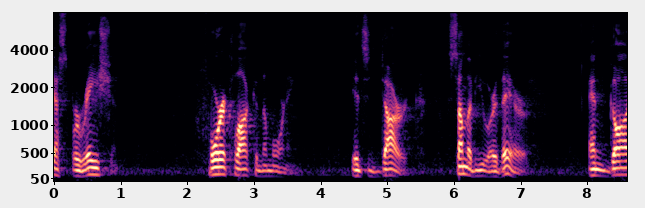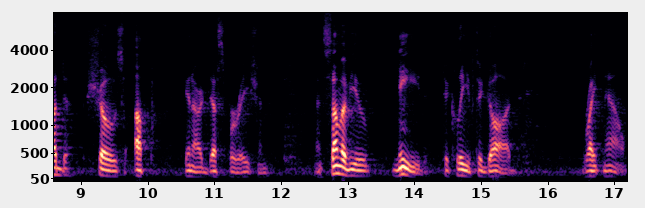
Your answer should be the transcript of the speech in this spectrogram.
Desperation. Four o'clock in the morning. It's dark. Some of you are there, and God shows up in our desperation. And some of you need to cleave to God right now.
